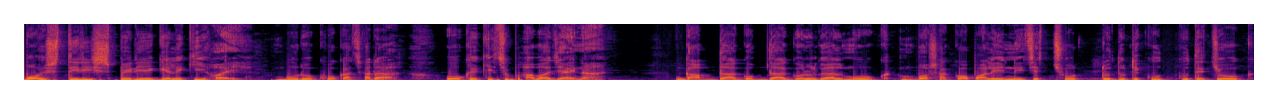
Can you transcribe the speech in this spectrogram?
বয়স তিরিশ পেরিয়ে গেলে কি হয়? বুড়ো খোকা ছাড়া ওকে কিছু ভাবা যায় না। গাবদা গোবদা গোলগাল মুখ, বসা কপালের নিচে ছোট্ট দুটি কুতকুতে চোখ,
